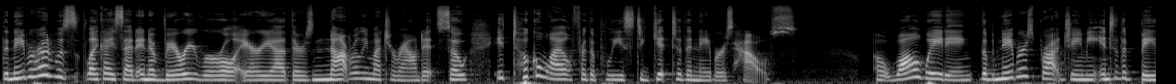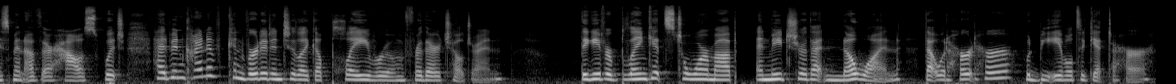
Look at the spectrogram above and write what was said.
The neighborhood was, like I said, in a very rural area. There's not really much around it, so it took a while for the police to get to the neighbor's house. Uh, while waiting, the neighbors brought Jayme into the basement of their house, which had been kind of converted into like a playroom for their children. They gave her blankets to warm up and made sure that no one that would hurt her would be able to get to her.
